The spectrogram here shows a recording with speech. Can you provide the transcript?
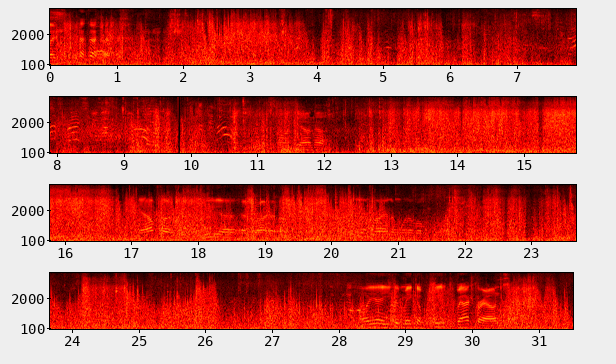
guys. Going but we uh, at Ryan. make a pink background.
